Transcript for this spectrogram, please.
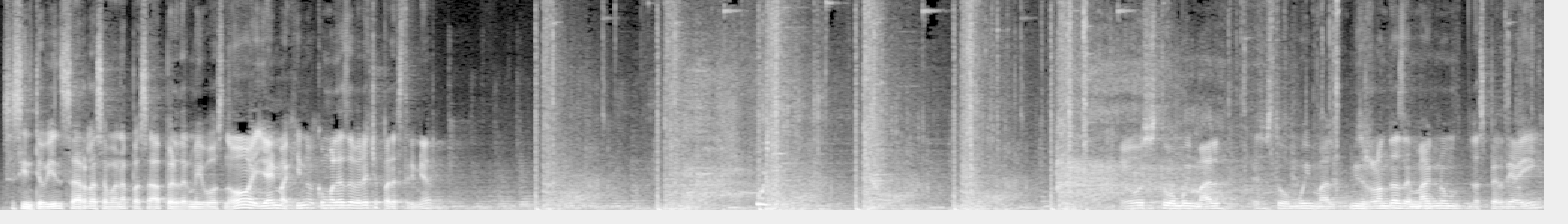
Se sintió bien zar la semana pasada perder mi voz. No, ya imagino cómo le has de haber hecho para streamear. Oh, eso estuvo muy mal. Eso estuvo muy mal. Mis rondas de Magnum las perdí ahí.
